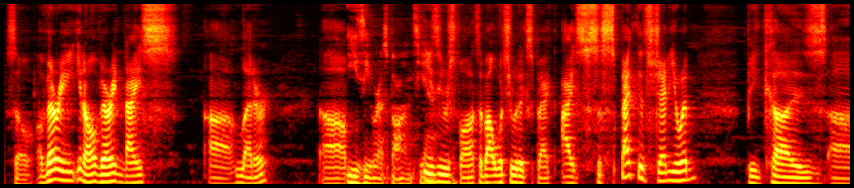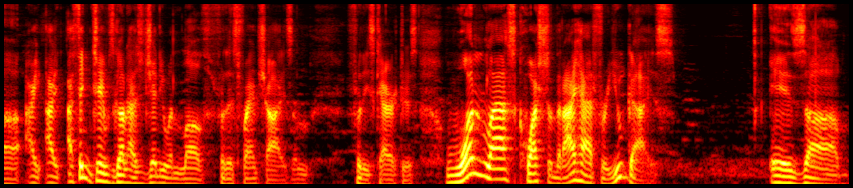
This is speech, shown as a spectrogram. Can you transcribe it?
So, a very, you know, very nice uh, letter Easy response. Yeah. easy response about what you would expect. I suspect it's genuine because uh, I, I I think James Gunn has genuine love for this franchise and for these characters. One last question that I had for you guys is um,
